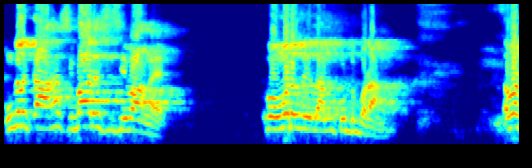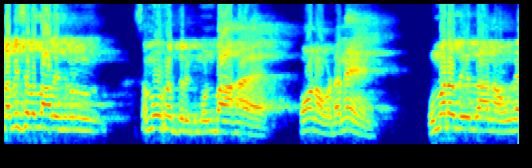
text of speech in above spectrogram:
உங்களுக்காக சிபாரிசு செய்வாங்க. இப்ப உமரது இல்லான்னு கூட்டு போறாங்க. அப்ப நபி சொல்லா அலிஸ்லம் சமூகத்திற்கு முன்பாக போன உடனே உமரது இல்லான்னு அவங்க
